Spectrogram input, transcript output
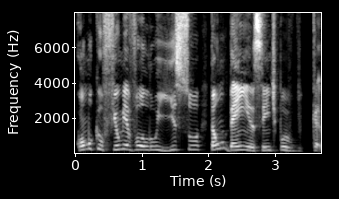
como que o filme evolui isso tão bem, assim, tipo, ca-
